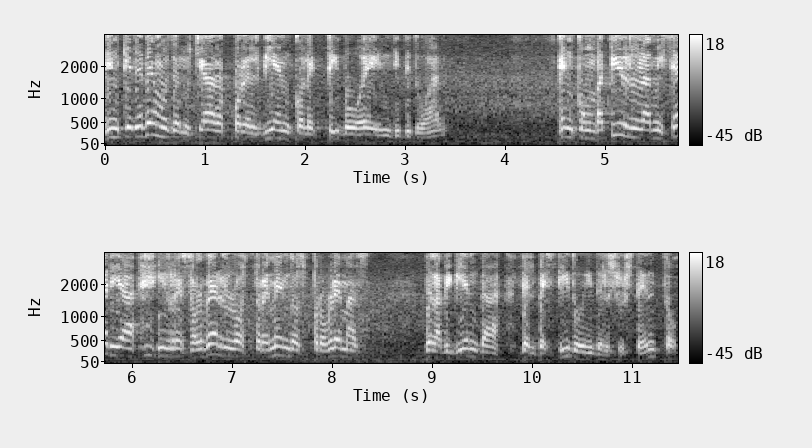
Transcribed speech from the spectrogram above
en que debemos de luchar por el bien colectivo e individual, en combatir la miseria y resolver los tremendos problemas de la vivienda, del vestido y del sustento.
